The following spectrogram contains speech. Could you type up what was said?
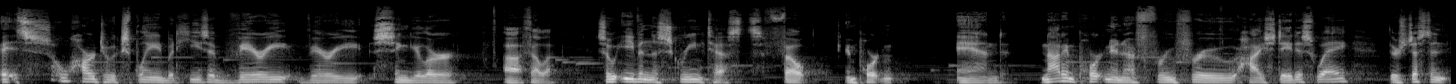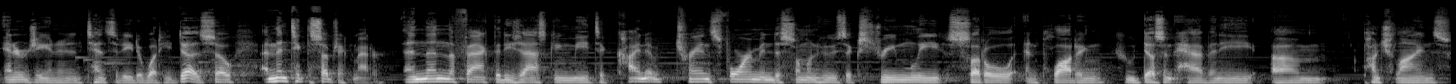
It's so hard to explain, but he's a very, very singular uh, fella. So even the screen tests felt important and not important in a frou frou high status way. There's just an energy and an intensity to what he does. So, and then take the subject matter. And then the fact that he's asking me to kind of transform into someone who's extremely subtle and plotting, who doesn't have any um, punchlines,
